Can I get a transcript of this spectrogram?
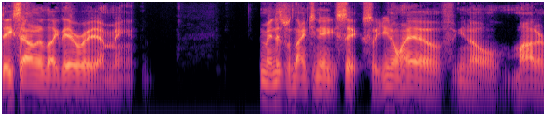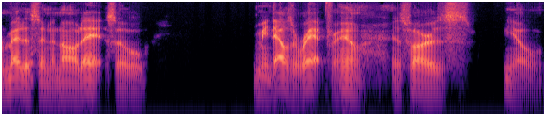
they sounded like they were. I mean, I mean, this was 1986, so you don't have you know modern medicine and all that. So, I mean, that was a wrap for him as far as you know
